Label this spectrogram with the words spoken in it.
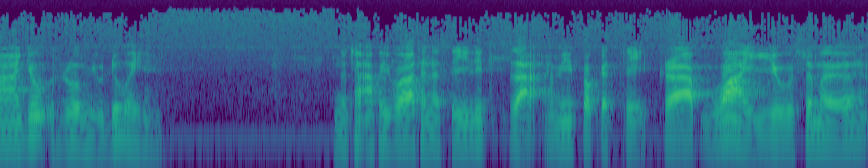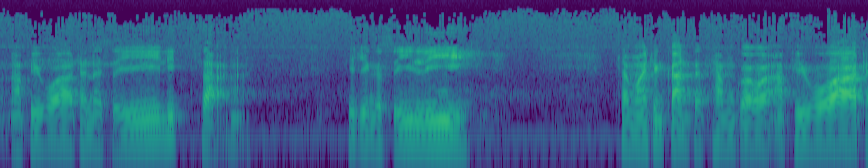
ายุรวมอยู่ด้วยนะถ้าอภิวาทนาสีลิสะมีปกติกราบไหว้อยู่เสมอ อภิวาทนาสีลิสะที่จริงก็สีลี ถ้าหมายถึงการกระทำก็ว่าอภิวาท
